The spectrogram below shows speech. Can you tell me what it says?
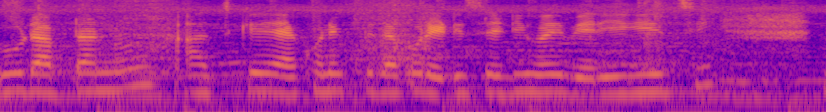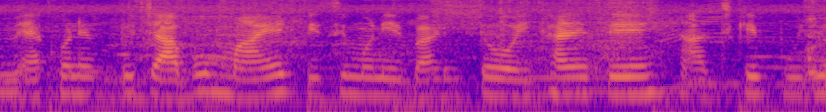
গুড আফটারনুন আজকে এখন একটু দেখো রেডি সেডি হয়ে বেরিয়ে গিয়েছি। এখন একটু যাব মায়ের পিসিমণির বাড়ি। তো ওইখানেতে আজকে পুজো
